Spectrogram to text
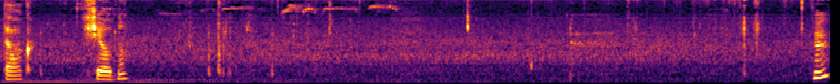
Так, ще одна. М?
